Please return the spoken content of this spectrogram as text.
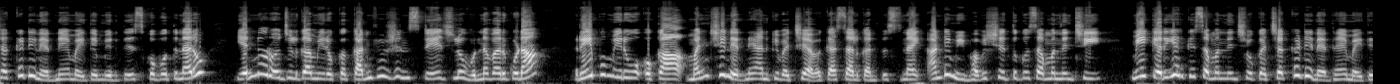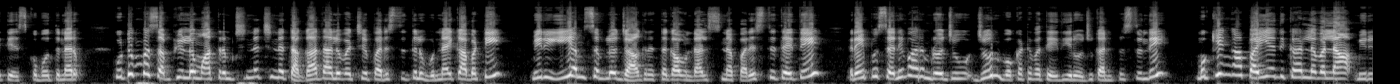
చక్కటి నిర్ణయం అయితే మీరు తీసుకోబోతున్నారు. ఎన్నో రోజులుగా మీరు ఒక కన్ఫ్యూజన్ స్టేజ్లో ఉన్నవారు కూడా రేపు మీరు ఒక మంచి నిర్ణయానికి వచ్చే అవకాశాలు కనిపిస్తున్నాయి. అంటే మీ భవిష్యత్తుకు సంబంధించి మీ కెరియర్కి సంబంధించి ఒక చక్కటి నిర్ణయం అయితే తీసుకోబోతున్నారు. కుటుంబ సభ్యుల్లో మాత్రం చిన్న చిన్న తగాదాలు వచ్చే పరిస్థితులు ఉన్నాయి కాబట్టి మీరు ఈ అంశంలో జాగ్రత్తగా ఉండాల్సిన పరిస్థితి అయితే రేపు శనివారం రోజు జూన్ ఒకటవ తేదీ రోజు కనిపిస్తుంది. ముఖ్యంగా పై అధికారుల వల్ల మీరు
